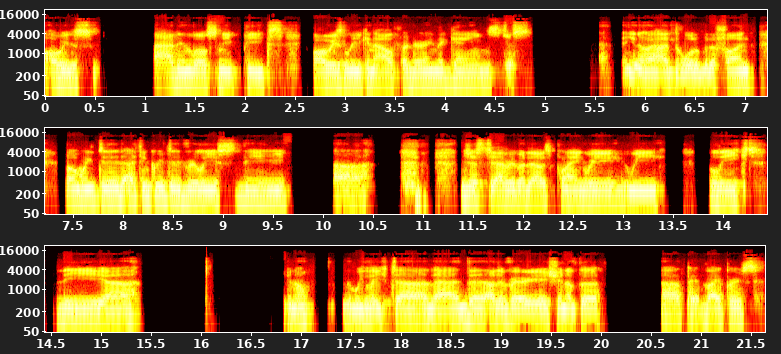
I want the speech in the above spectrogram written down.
always adding little sneak peeks. Always leaking alpha during the games. Just you know, adds a little bit of fun. But we did, I think we did release the, uh, just to everybody that was playing, we we leaked the, uh, you know, we leaked uh, that the other variation of the uh, pit vipers.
